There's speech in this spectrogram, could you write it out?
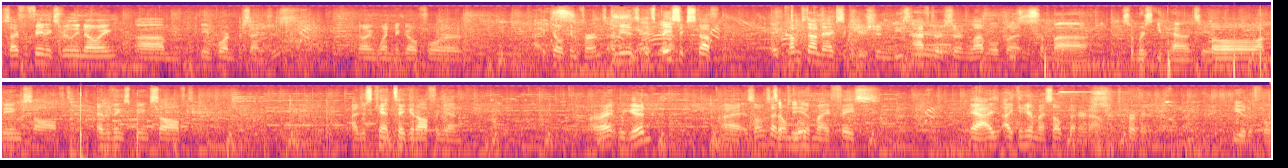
Sypher Phoenix really knowing um, the important percentages, knowing when to go for the kill confirms. I mean, it's, it's Yeah. basic stuff. It comes down to execution These after are- a certain level, but These are some uh, some risky pounds here. oh, I'm being solved. Everything's being solved. I just can't take it off again. All right, we good? All right, as long as I It's up don't move you. my face. Yeah, I, I can hear myself better now. It's perfect. Beautiful.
